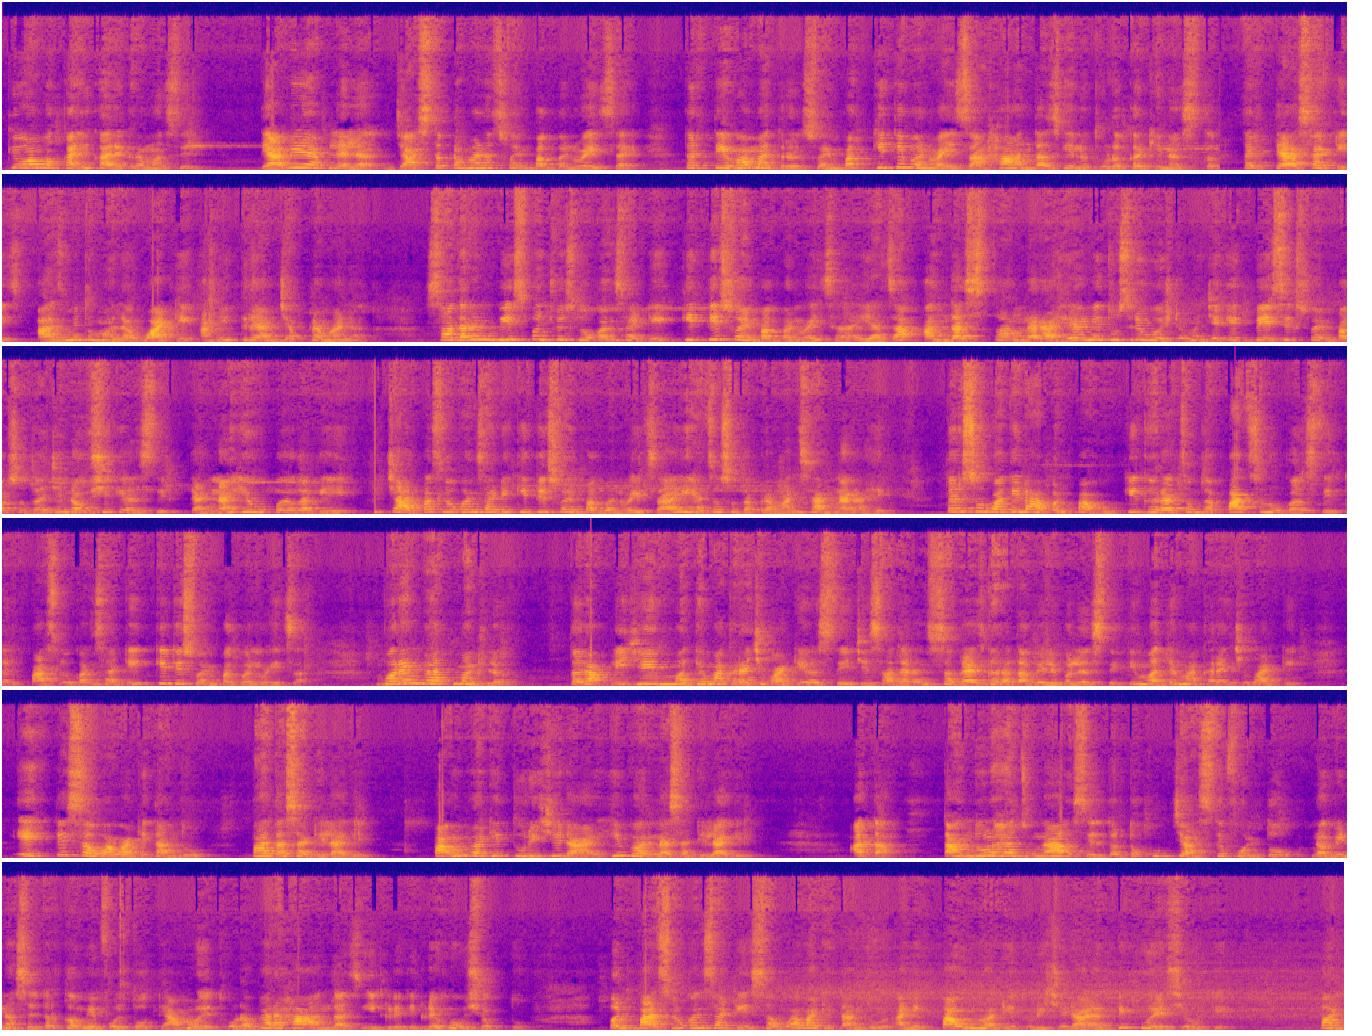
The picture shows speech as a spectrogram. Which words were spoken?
किंवा मग काही कार्यक्रम असेल त्यावेळी आपल्याला जास्त प्रमाणात स्वयंपाक बनवायचा आहे. तर तेव्हा मात्र स्वयंपाक किती बनवायचा हा अंदाज घेणं थोडं कठीण असतं. तर त्यासाठीच आज मी तुम्हाला वाटी आणि ग्रॅमच्या प्रमाणात साधारण वीस पंचवीस लोकांसाठी किती स्वयंपाक बनवायचा याचा अंदाज सांगणार आहे. आणि दुसरी गोष्ट म्हणजे एक बेसिक स्वयंपाक सुद्धा जे नवशिके असतील त्यांना हे उपयोगात येईल. चार पाच लोकांसाठी किती स्वयंपाक बनवायचा ह्याचं सुद्धा प्रमाण सांगणार आहे. तर सुरुवातीला आपण पाहू की घरात समजा पाच लोक असतील तर पाच लोकांसाठी किती स्वयंपाक बनवायचा? वरण भात म्हटलं तर आपली जी मध्यम आकाराची वाटी असते जी साधारण सगळ्याच घरात अवेलेबल असते ती मध्यम आकाराची वाटी एक ते सव्वा वाटी तांदूळ भातासाठी लागेल. पाऊण वाटी तुरीची डाळ ही वरणासाठी लागेल. आता तांदूळ हा जुना असेल तर तो खूप जास्त फुलतो नवीन असेल तर कमी फुलतो त्यामुळे थोडाफार हा अंदाज इकडे तिकडे होऊ शकतो. पण पाच लोकांसाठी सव्वा वाटी तांदूळ आणि पाऊण वाटी तुरीची डाळ अगदी पुरेशी होते. पण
